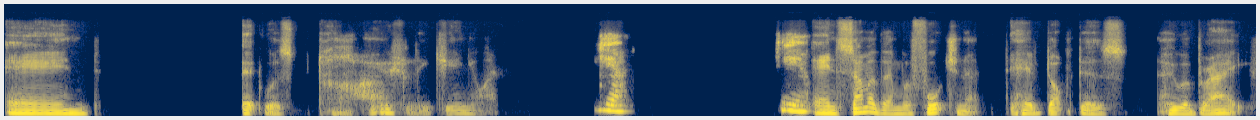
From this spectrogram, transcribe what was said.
And it was totally genuine. Yeah. Yeah. And some of them were fortunate to have doctors who were brave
